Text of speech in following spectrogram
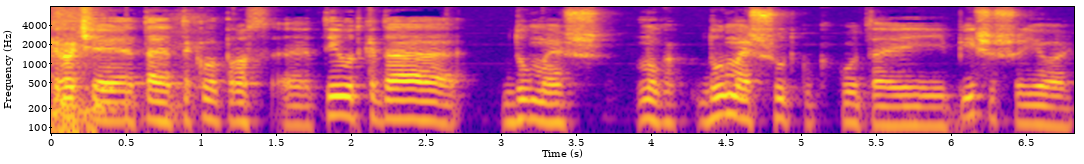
Короче, такой вопрос. Э, Ты вот когда думаешь, ну, как думаешь шутку какую-то и пишешь ее,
